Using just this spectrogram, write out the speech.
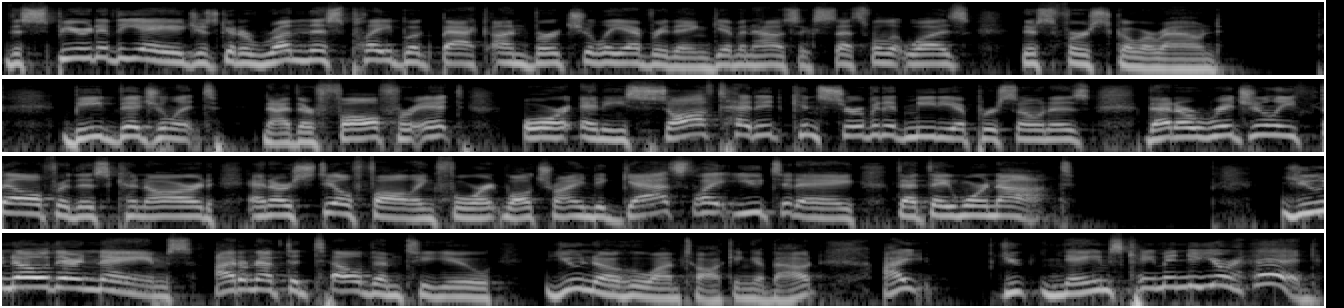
The spirit of the age is going to run this playbook back on virtually everything, given how successful it was this first go around. Be vigilant, neither fall for it or any soft headed conservative media personas that originally fell for this canard and are still falling for it while trying to gaslight you today that they were not. You know their names. I don't have to tell them to you. You know who I'm talking about. I you, names came into your head.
